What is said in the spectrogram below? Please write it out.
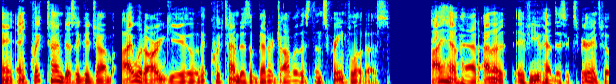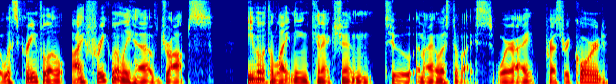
And, and QuickTime does a good job. I would argue that QuickTime does a better job of this than ScreenFlow does. I have had, I don't know if you've had this experience, but with ScreenFlow, I frequently have drops, even with a lightning connection to an iOS device, where I press record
